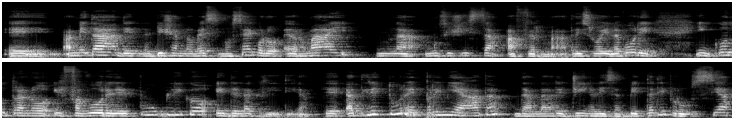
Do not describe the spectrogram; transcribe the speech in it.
Eh, a metà del XIX secolo è ormai una musicista affermata. I suoi lavori incontrano il favore del pubblico e della critica. E addirittura è premiata dalla regina Elisabetta di Prussia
